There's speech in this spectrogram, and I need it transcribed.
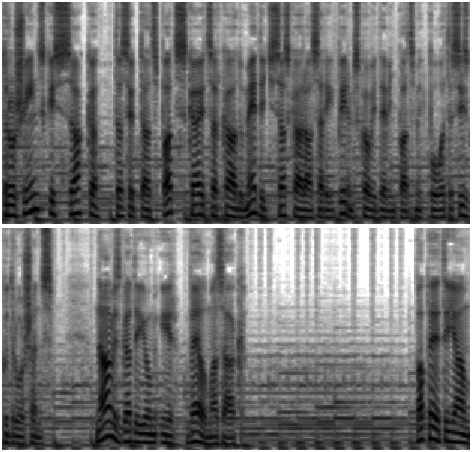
Trušīnskis saka, tas ir tāds pats skaits, ar kādu mediķi saskārās arī pirms Covid-19 potes izgudrošanas nāvis gadījumi ir vēl mazāk. Papētījām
